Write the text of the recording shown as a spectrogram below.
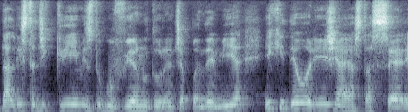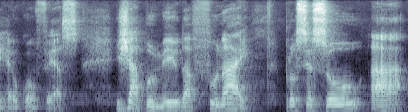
da lista de crimes do governo durante a pandemia e que deu origem a esta série Réu Confesso já por meio da FUNAI, processou a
